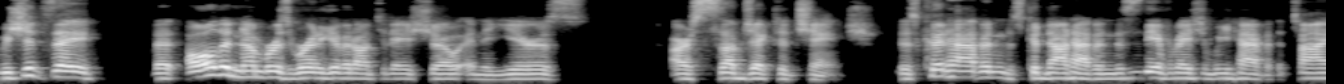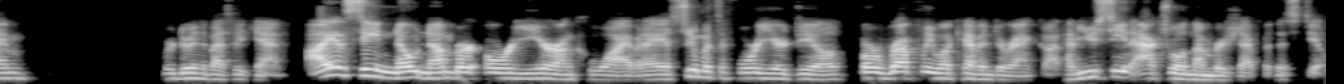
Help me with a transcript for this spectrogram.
We should say that all the numbers we're going to give it on today's show and the years are subject to change. This could happen. This could not happen. This is the information we have at the time. We're doing the best we can. I have seen no number or year on Kawhi, but I assume it's a four-year deal for roughly what Kevin Durant got. Have you seen actual numbers yet for this deal?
